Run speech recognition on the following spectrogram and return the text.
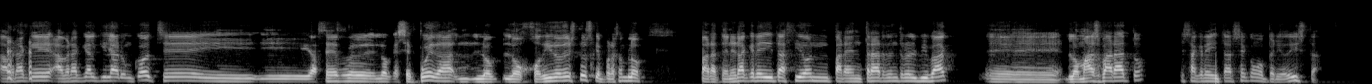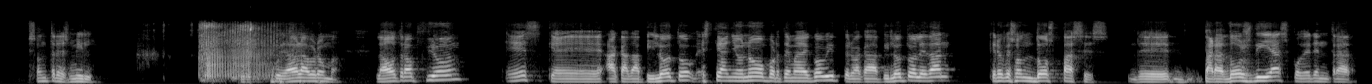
habrá que, habrá que alquilar un coche y, y hacer lo que se pueda. Lo, lo jodido de esto es que, por ejemplo, para tener acreditación para entrar dentro del Vivac, eh, lo más barato es acreditarse como periodista. Son 3.000. Cuidado la broma. La otra opción es que a cada piloto, este año no por tema de COVID, pero a cada piloto le dan, creo que son dos pases de, para dos días poder entrar.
